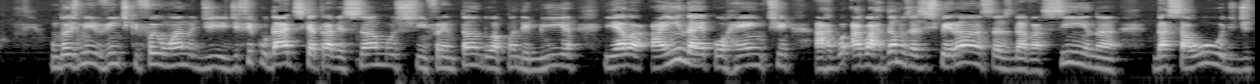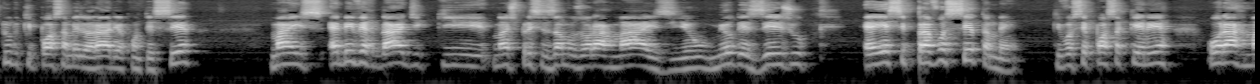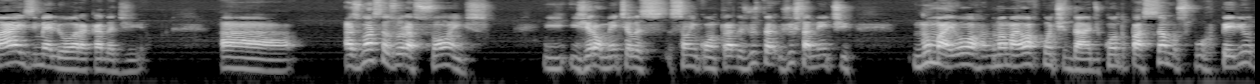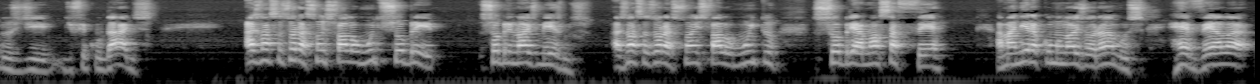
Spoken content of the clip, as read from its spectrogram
um 2020 que foi um ano de dificuldades que atravessamos enfrentando a pandemia e ela ainda é corrente. Aguardamos as esperanças da vacina, da saúde, de tudo que possa melhorar e acontecer, mas é bem verdade que nós precisamos orar mais e o meu desejo é esse para você também, que você possa querer orar mais e melhor a cada dia. Ah, as nossas orações, e, e, geralmente elas são encontradas justa, justamente no maior, numa maior quantidade, quando passamos por períodos de dificuldades, as nossas orações falam muito sobre, sobre nós mesmos as nossas orações falam muito sobre a nossa fé. A maneira como nós oramos revela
